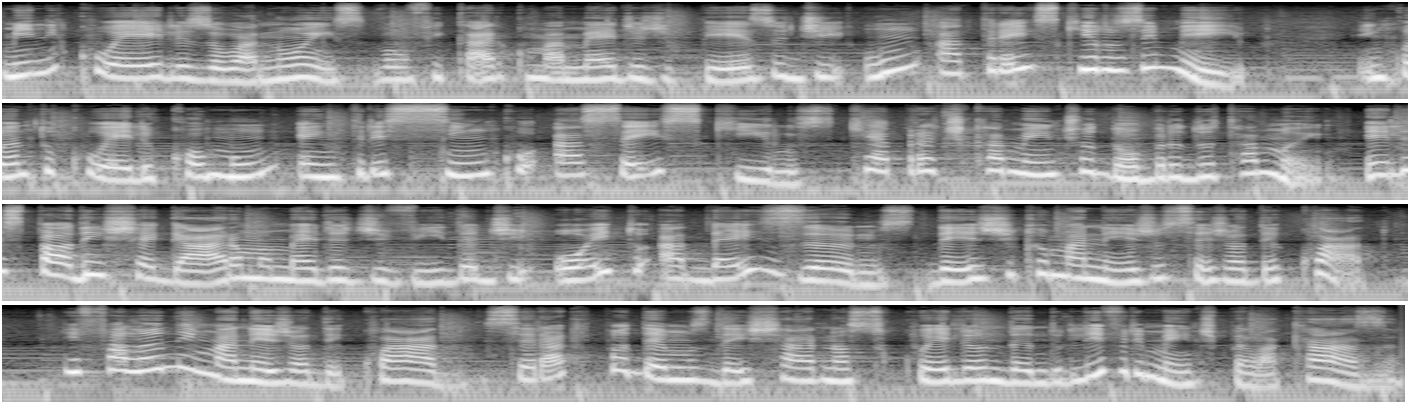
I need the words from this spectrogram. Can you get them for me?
Mini coelhos ou anões vão ficar com uma média de peso de 1 a 3,5 kg, enquanto o coelho comum entre 5 a 6 quilos, que é praticamente o dobro do tamanho. Eles podem chegar a uma média de vida de 8 a 10 anos, desde que o manejo seja adequado. E falando em manejo adequado, será que podemos deixar nosso coelho andando livremente pela casa?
